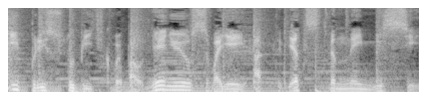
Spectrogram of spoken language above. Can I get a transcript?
и приступить к выполнению своей ответственной миссии.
